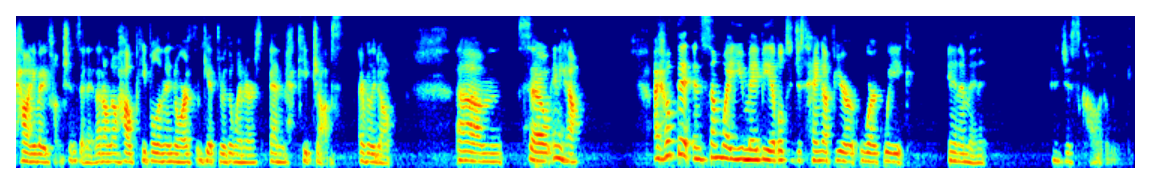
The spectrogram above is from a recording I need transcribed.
how anybody functions in it. I don't know how people in the north get through the winters and keep jobs. I really don't. Um, so anyhow, I hope that in some way you may be able to just hang up your work week in a minute and just call it a week.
